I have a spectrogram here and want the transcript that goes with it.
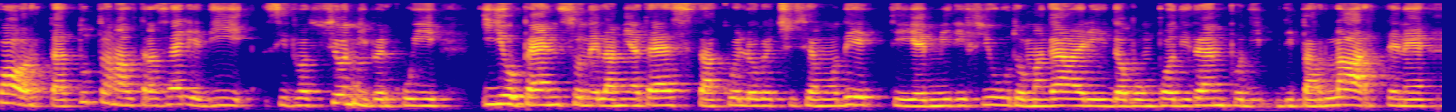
porta a tutta un'altra serie di situazioni per cui io penso nella mia testa a quello che ci siamo detti e mi rifiuto magari dopo un po' di tempo di, di parlartene,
